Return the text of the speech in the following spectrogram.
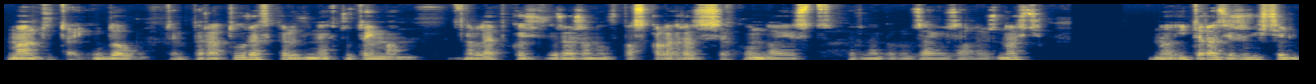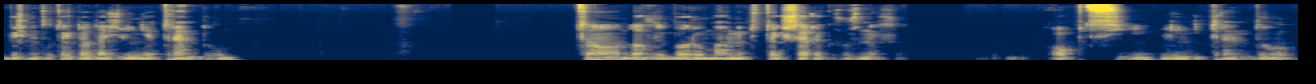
Mam tutaj u dołu temperaturę w kelwinach, tutaj mam lepkość wyrażoną w paskalach razy sekunda, jest pewnego rodzaju zależność. No i teraz, jeżeli chcielibyśmy tutaj dodać linię trendu, to do wyboru mamy tutaj szereg różnych opcji, linii trendu,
